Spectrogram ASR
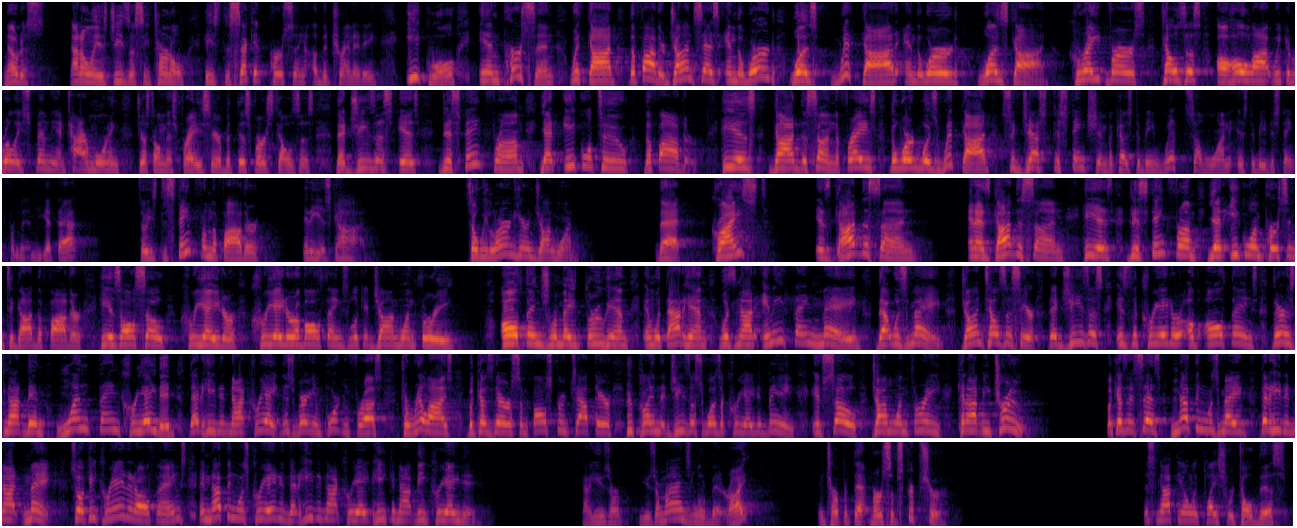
Notice, not only is Jesus eternal, he's the second person of the Trinity equal in person with God the Father. John says, and the Word was with God, and the Word was God. Great verse, tells us a whole lot. We could really spend the entire morning just on this phrase here, but this verse tells us that Jesus is distinct from, yet equal to the Father. He is God the Son. The phrase, the word was with God, suggests distinction because to be with someone is to be distinct from them. You get that? So he's distinct from the Father, yet he is God. So we learned here in John 1 that Christ is God the Son, and as God the Son, he is distinct from, yet equal in person to God the Father. He is also creator, creator of all things. Look at John 1 3. All things were made through him, and without him was not anything made that was made. John tells us here that Jesus is the creator of all things. There has not been one thing created that he did not create. This is very important for us to realize because there are some false groups out there who claim that Jesus was a created being. If so, John 1 3 cannot be true because it says nothing was made that he did not make. So if he created all things and nothing was created that he did not create, he could not be created. Got to use our use our minds a little bit, right? Interpret that verse of scripture. This is not the only place we're told this.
